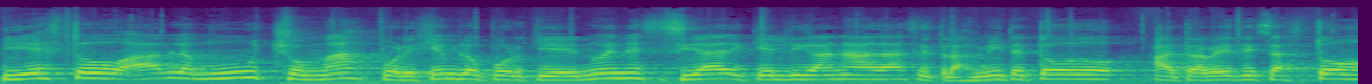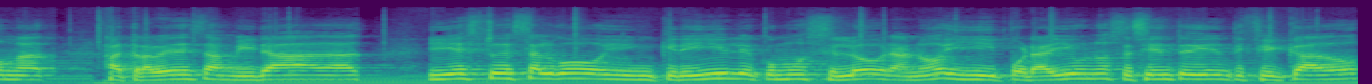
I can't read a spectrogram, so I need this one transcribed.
y esto habla mucho más por ejemplo porque no hay necesidad de que él diga nada, se transmite todo a través de esas tomas, a través de esas miradas y esto es algo increíble cómo se logra, ¿no? Y por ahí uno se siente identificado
